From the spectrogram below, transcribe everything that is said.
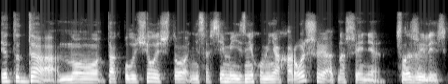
Это да, но так получилось, что не со всеми из них у меня хорошие отношения сложились,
